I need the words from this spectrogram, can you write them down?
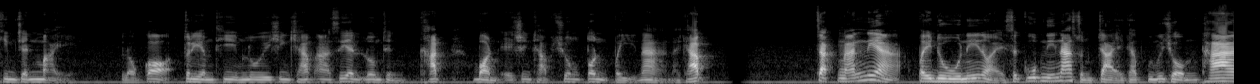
ทีมเจนใหม่ แล้วก็เตรียมทีมลุยชิงแชมป์อาเซียน รวมถึงคัดบอลเอเชียนคัพช่วงต้นปีหน้านะครับ จากนั้นเนี่ยไปดูนี้หน่อยสกู๊ปนี้น่าสนใจครับคุณผู้ชม ทาง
